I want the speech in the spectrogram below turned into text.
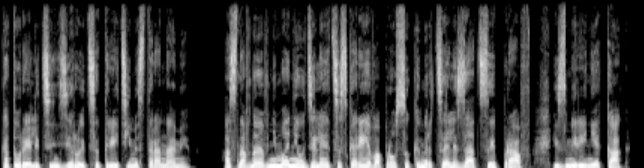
которая лицензируется третьими сторонами. Основное внимание уделяется скорее вопросу коммерциализации прав, измерения как,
